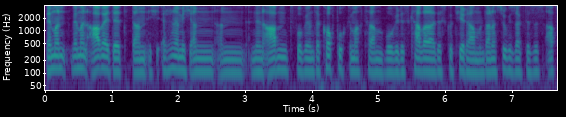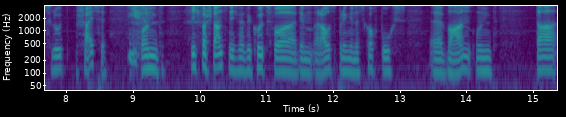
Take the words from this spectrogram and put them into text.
wenn man, wenn man arbeitet, dann, ich erinnere mich an, an einen Abend, wo wir unser Kochbuch gemacht haben, wo wir das Cover diskutiert haben und dann hast du gesagt, das ist absolut scheiße. Und ich verstand es nicht, weil wir kurz vor dem Rausbringen des Kochbuchs äh, waren und da,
